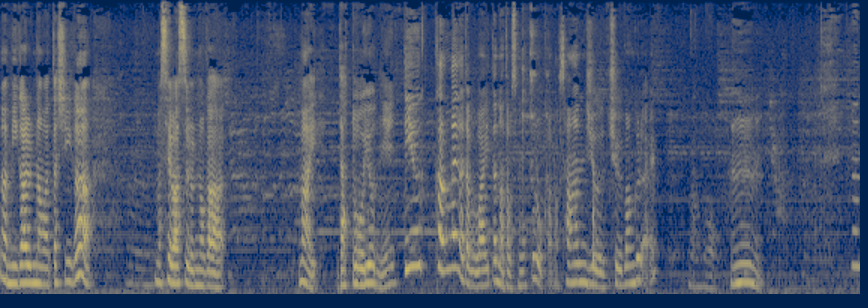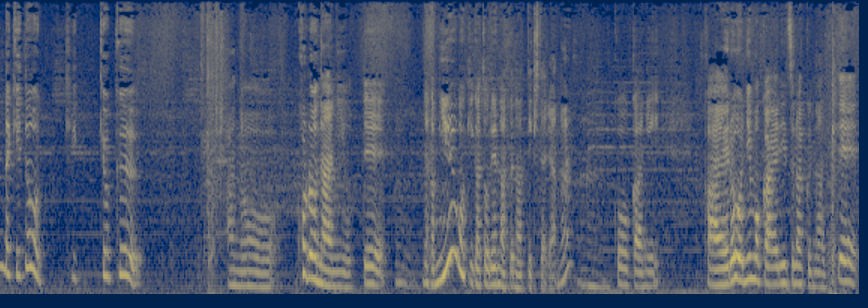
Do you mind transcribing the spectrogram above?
まあ、身軽な私が、まあ、世話するのがまあ妥当よねっていう考えが多分湧いたのは多分その頃かな。30中盤ぐらい。うんなんだけど結局あのコロナによってなんか身動きが取れなくなってきたじゃない？福岡に。帰ろうにも帰りづらくなってよ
